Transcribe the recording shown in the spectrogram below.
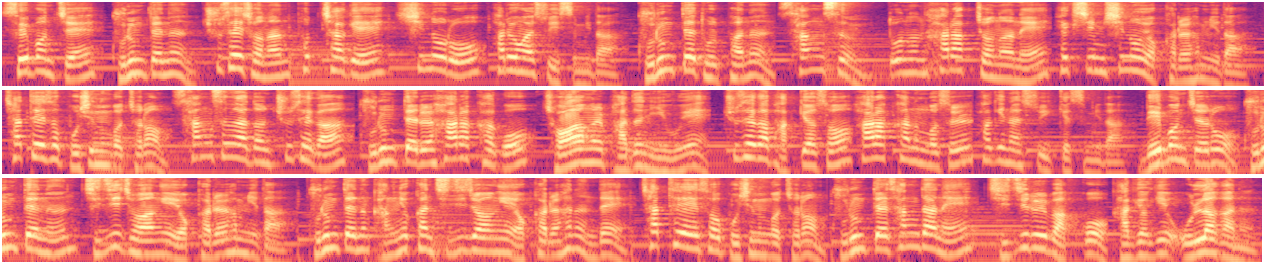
세 번째, 구름대는 추세 전환 포착의 신호로 활용할 수 있습니다. 구름대 돌파는 상승 또는 하락 전환의 핵심 신호 역할을 합니다. 차트에서 보시는 것처럼 상승하던 추세가 구름대를 하락하고 저항을 받은 이후에 추세가 바뀌어서 하락하는 것을 확인할 수 있겠습니다. 네 번째로 구름대는 지지 저항의 역할을 합니다. 구름대는 강력한 지지 저항의 역할을 하는데 차트에서 보시는 것처럼 구름대 상단에 지지를 받고 가격이 올라가는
